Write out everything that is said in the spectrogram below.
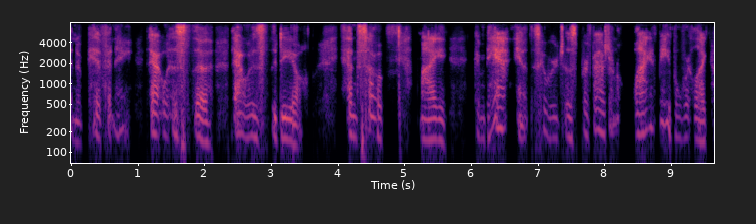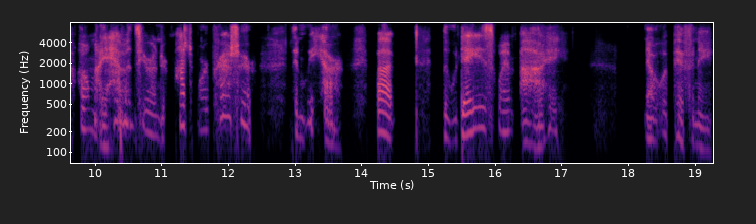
an epiphany. That was the that was the deal. And so my companions who were just professional wine people were like, oh my heavens, you're under much more pressure than we are. But the days went by, no epiphany.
